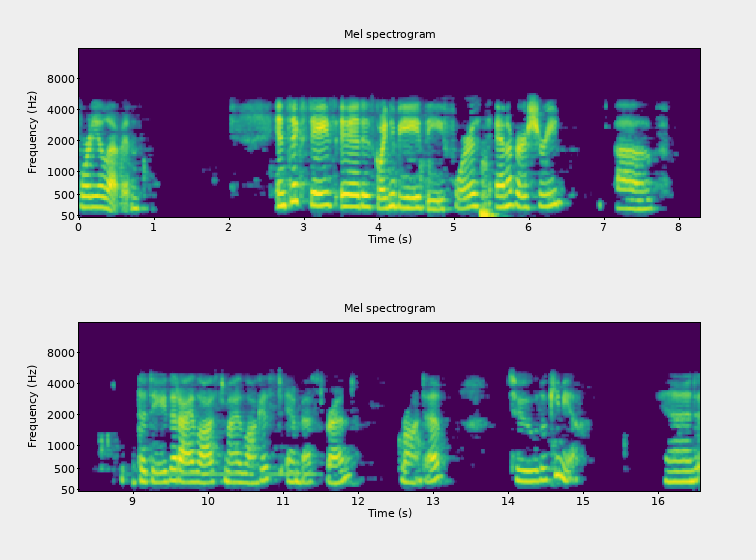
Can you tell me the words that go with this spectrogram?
4011. In six days, it is going to be the fourth anniversary of the day that I lost my longest and best friend, Rhonda, to leukemia. And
